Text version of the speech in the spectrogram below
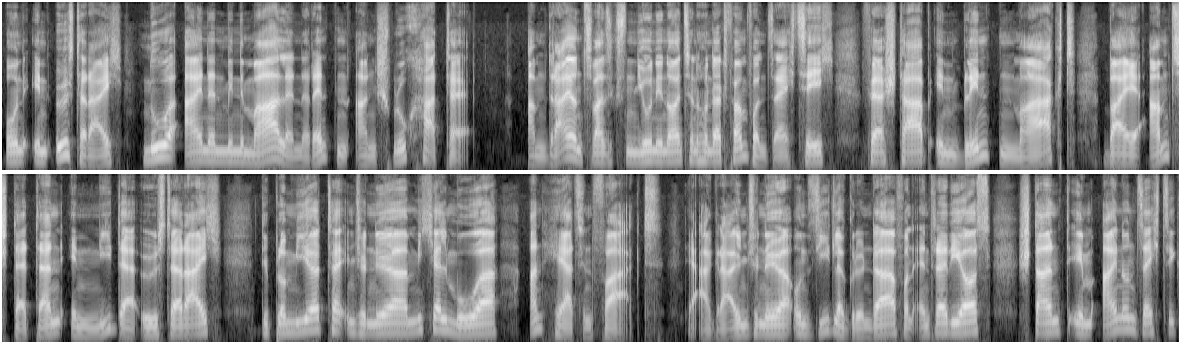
und in Österreich nur einen minimalen Rentenanspruch hatte. Am 23. Juni 1965 verstarb in Blindenmarkt bei Amtsstätten in Niederösterreich diplomierter Ingenieur Michael Mohr an Herzinfarkt. Der Agraringenieur und Siedlergründer von Entre Rios stand im 61.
